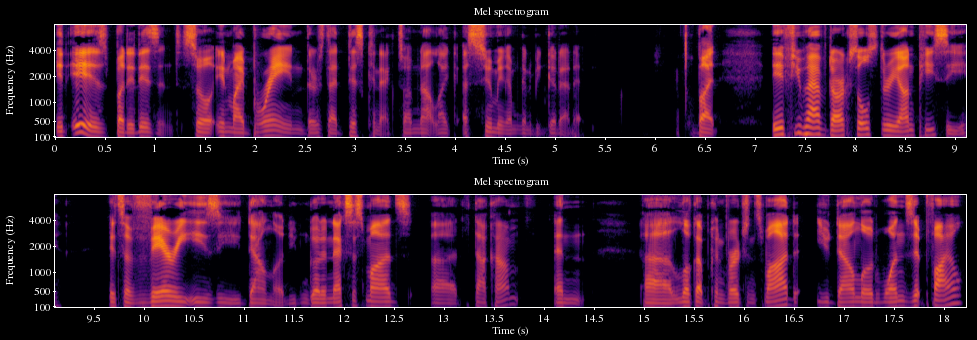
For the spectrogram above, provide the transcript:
it is, but it isn't. So in my brain, there's that disconnect. So I'm not like assuming I'm going to be good at it. But if you have Dark Souls 3 on PC, it's a very easy download. You can go to nexusmods.com uh, and uh, look up Convergence Mod. You download one zip file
